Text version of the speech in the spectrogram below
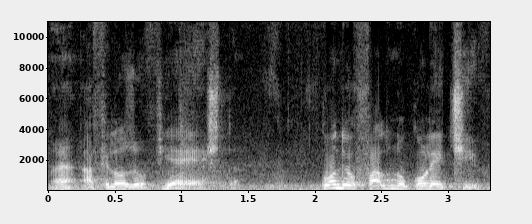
né? A filosofia é esta. Quando eu falo no coletivo,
